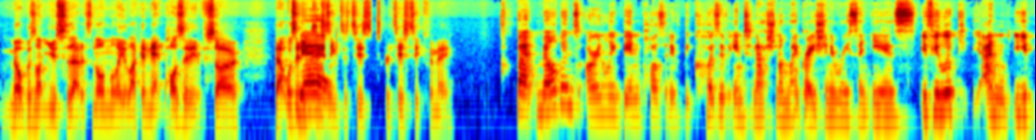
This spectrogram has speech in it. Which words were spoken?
Melbourne's not used to that. It's normally like a net positive. So that was an yeah. interesting statistic for me. But Melbourne's only been positive because of international migration in recent years. If you look, and you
